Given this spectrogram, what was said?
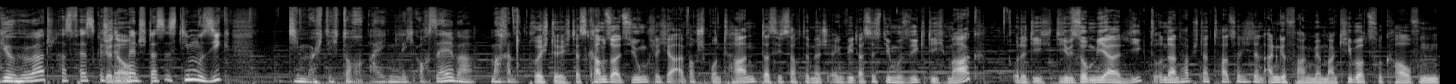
gehört und hast festgestellt, genau. Mensch, das ist die Musik, die möchte ich doch eigentlich auch selber machen. Richtig, das kam so als Jugendlicher einfach spontan, dass ich sagte, Mensch, irgendwie, das ist die Musik, die ich mag oder die, die so mir liegt. Und dann habe ich dann tatsächlich dann angefangen, mir mal ein Keyboard zu kaufen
